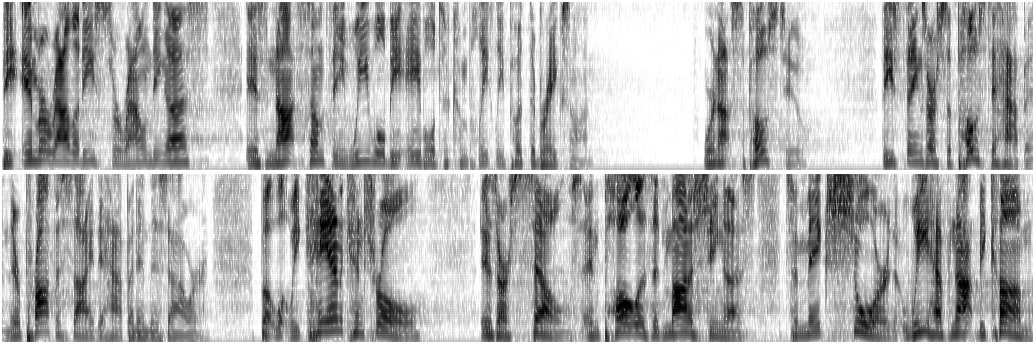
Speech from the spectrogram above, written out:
The immorality surrounding us is not something we will be able to completely put the brakes on. We're not supposed to. These things are supposed to happen, they're prophesied to happen in this hour. But what we can control is ourselves. And Paul is admonishing us to make sure that we have not become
